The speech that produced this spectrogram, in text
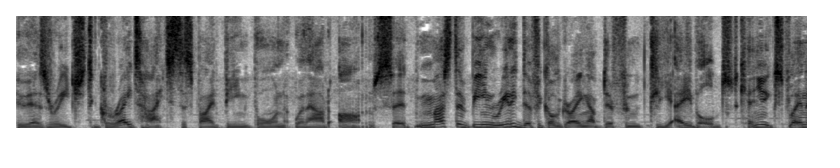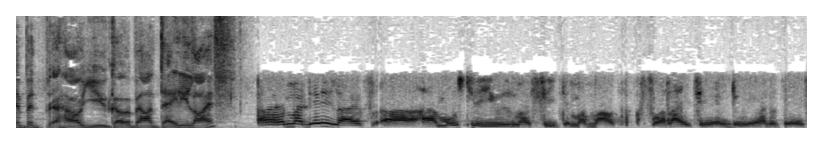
who has reached great heights despite being born without arms. It must have been really difficult growing up differently abled. Can you explain a bit how you go about daily life? Uh, in my daily life, uh, I mostly use my feet and my mouth for writing and doing other things.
